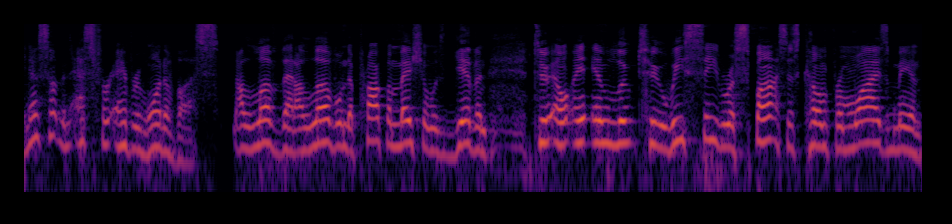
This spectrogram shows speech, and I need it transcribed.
You know something? That's for every one of us. I love that. I love when the proclamation was given to in Luke 2. We see responses come from wise men,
